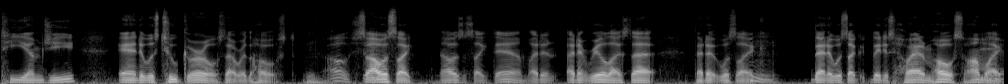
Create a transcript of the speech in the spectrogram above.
ADTMG, and it was two girls that were the host. Oh shit. So I was like, I was just like, damn, I didn't I didn't realize that that it was like. Hmm. That it was like they just had him host, so I'm like,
